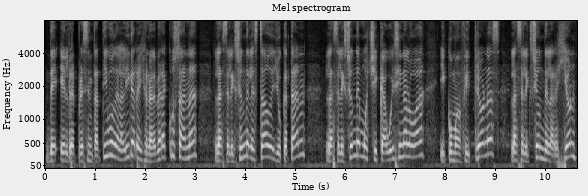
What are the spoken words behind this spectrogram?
de el representativo de la Liga Regional Veracruzana, la selección del estado de Yucatán, la selección de Mochicahua y Sinaloa y como anfitrionas la selección de la región.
